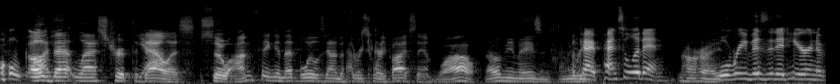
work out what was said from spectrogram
Oh, of that last trip to Yeah. Dallas. So I'm thinking that boils down to was 325, Sam. Wow, that would be amazing. I mean, Okay, pencil it in. All right. We'll revisit it here in a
